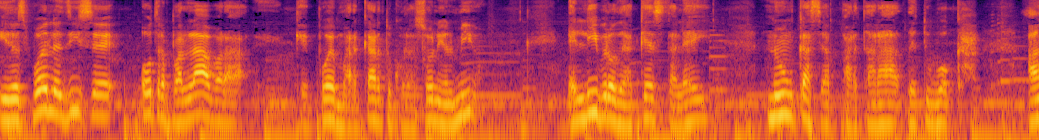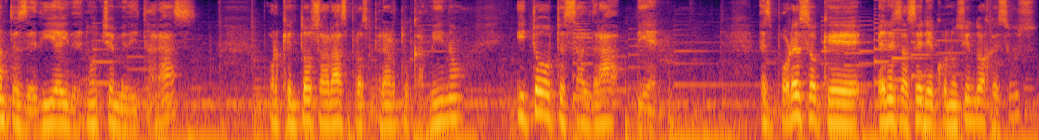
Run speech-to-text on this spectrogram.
Y después les dice otra palabra que puede marcar tu corazón y el mío. El libro de aquesta ley nunca se apartará de tu boca. Antes de día y de noche meditarás, porque entonces harás prosperar tu camino y todo te saldrá bien. Es por eso que en esta serie Conociendo a Jesús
